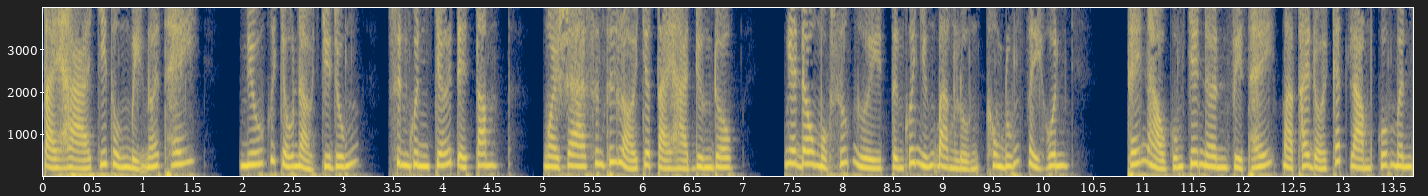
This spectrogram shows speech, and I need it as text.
tại hạ chỉ thuận miệng nói thế. Nếu có chỗ nào chưa đúng, xin huynh chớ để tâm. Ngoài ra xin thứ lỗi cho tại hạ đường đột. Nghe đâu một số người từng có những bàn luận không đúng về huynh. Thế nào cũng chế nên vì thế mà thay đổi cách làm của mình.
